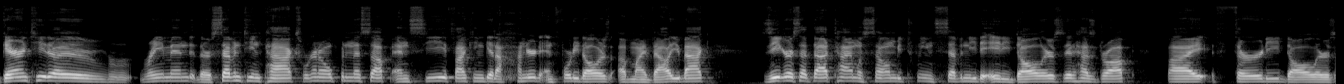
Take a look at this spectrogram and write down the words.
guaranteed a Raymond. There's 17 packs. We're going to open this up and see if I can get $140 of my value back. Zegras at that time was selling between 70 to $80. It has dropped by $30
